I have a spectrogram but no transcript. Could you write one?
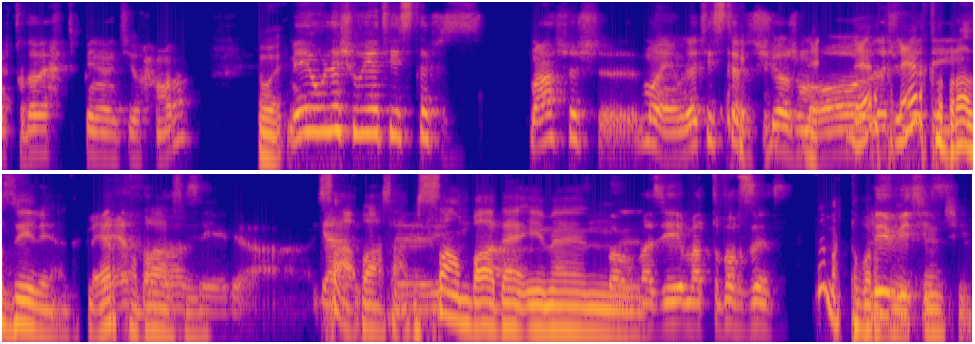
يقدر يحط بينالتي وحمراء. mais ولا شوية تيستفز ما عرفتش واش المهم ولا تيستفز شوية جمهور العرق البرازيلي هذاك العرق البرازيلي آه. صعبة صعبة. الصامبا. دائما الصامبا زي ما تبرزت ما فيتيس. فهمتي؟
